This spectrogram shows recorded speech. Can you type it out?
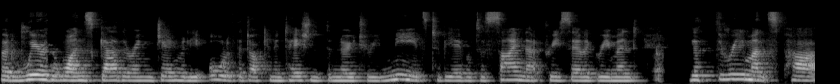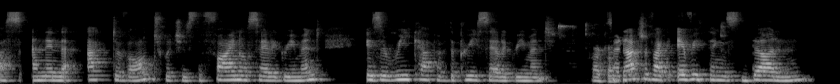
but we're the ones gathering generally all of the documentation that the notary needs to be able to sign that pre-sale agreement the three months pass, and then the acte de vente, which is the final sale agreement, is a recap of the pre-sale agreement. Okay. So in actual fact, everything's done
